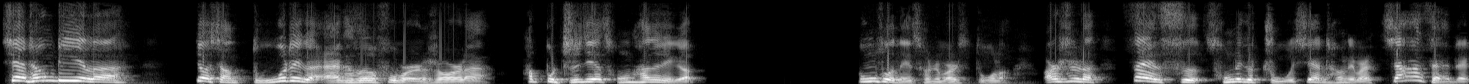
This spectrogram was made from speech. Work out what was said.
线程 B 呢，要想读这个 x 的副本的时候呢，它不直接从它的这个工作内存里边去读了，而是呢再次从这个主线程里边加载这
